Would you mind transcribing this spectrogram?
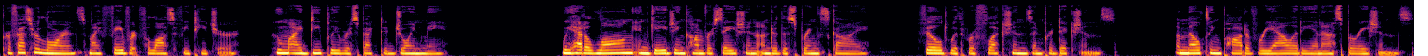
Professor Lawrence, my favorite philosophy teacher, whom I deeply respected, joined me. We had a long, engaging conversation under the spring sky, filled with reflections and predictions, a melting pot of reality and aspirations.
